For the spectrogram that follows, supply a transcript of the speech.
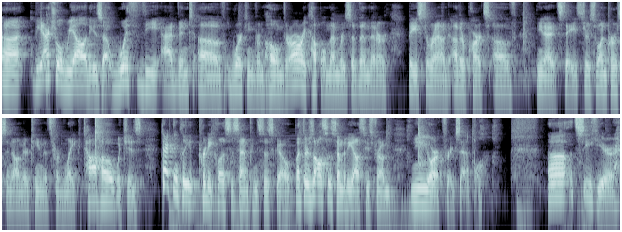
uh, the actual reality is that with the advent of working from home, there are a couple members of them that are based around other parts of the United States. There's one person on their team that's from Lake Tahoe, which is technically pretty close to San Francisco, but there's also somebody else who's from New York, for example. Uh, let's see here.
